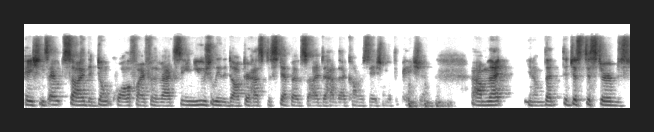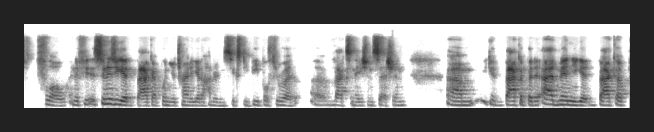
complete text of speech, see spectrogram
patients outside that don't qualify for the vaccine, usually the doctor has to step outside to have that conversation with the patient. Um, that you know that it just disturbs flow and if you, as soon as you get backup when you're trying to get 160 people through a, a vaccination session um, you get backup at admin you get backup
